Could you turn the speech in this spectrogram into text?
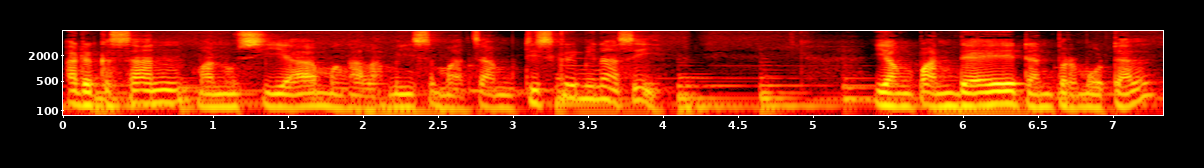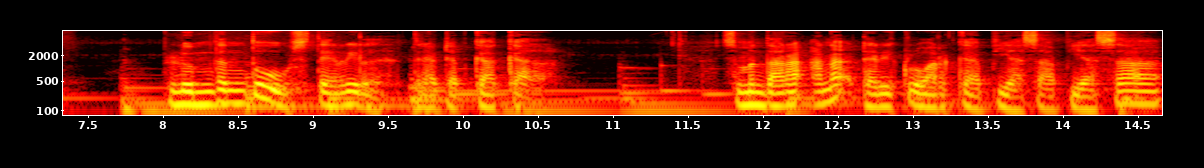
ada kesan manusia mengalami semacam diskriminasi yang pandai dan bermodal belum tentu steril terhadap gagal. Sementara anak dari keluarga biasa-biasa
